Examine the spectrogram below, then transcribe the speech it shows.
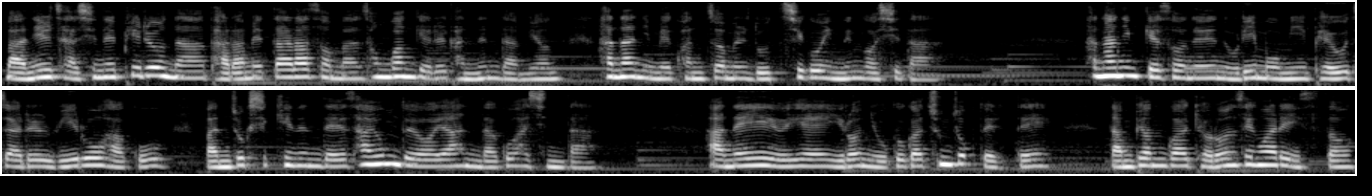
만일 자신의 필요나 바람에 따라서만 성관계를 갖는다면 하나님의 관점을 놓치고 있는 것이다. 하나님께서는 우리 몸이 배우자를 위로하고 만족시키는 데 사용되어야 한다고 하신다. 아내에 의해 이런 요구가 충족될 때 남편과 결혼 생활에 있어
